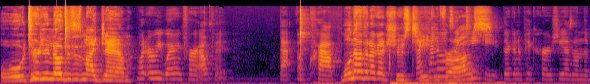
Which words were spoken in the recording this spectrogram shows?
oh, dude, you know this is my jam. What are we wearing for our outfit? That. Oh crap. Well, now they're not gonna choose That Tiki kind of for looks like us. Tiki. They're gonna pick her. She has on the.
